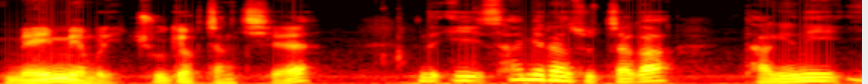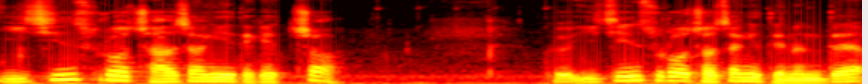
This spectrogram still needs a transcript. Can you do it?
메인 메모리, 주격 장치에. 근데 이 3이라는 숫자가 당연히 이진수로 저장이 되겠죠. 그 이진수로 저장이 되는데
